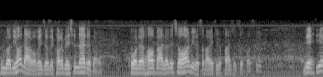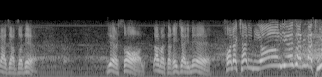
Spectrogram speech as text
فولادی ها در واقع اجازه کار بهشون ندادن ها به عدد چهار می‌رسه برای تیم فجر سپاسی. مهدی رجبزاده. یه ارسال در منطقه جریمه. حالا کریمیان یه ضربه و توی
